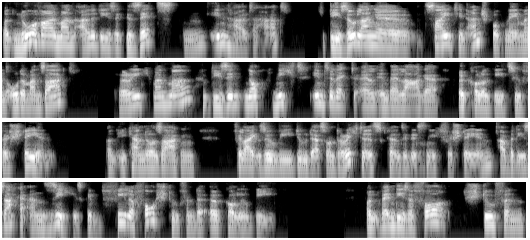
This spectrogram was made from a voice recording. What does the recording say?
Und nur weil man alle diese gesetzten Inhalte hat, die so lange Zeit in Anspruch nehmen, oder man sagt, höre ich manchmal, die sind noch nicht intellektuell in der Lage, Ökologie zu verstehen. Und ich kann nur sagen, vielleicht so wie du das unterrichtest, können sie das nicht verstehen, aber die Sache an sich, es gibt viele Vorstufen der Ökologie. Und wenn diese Vorstufen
